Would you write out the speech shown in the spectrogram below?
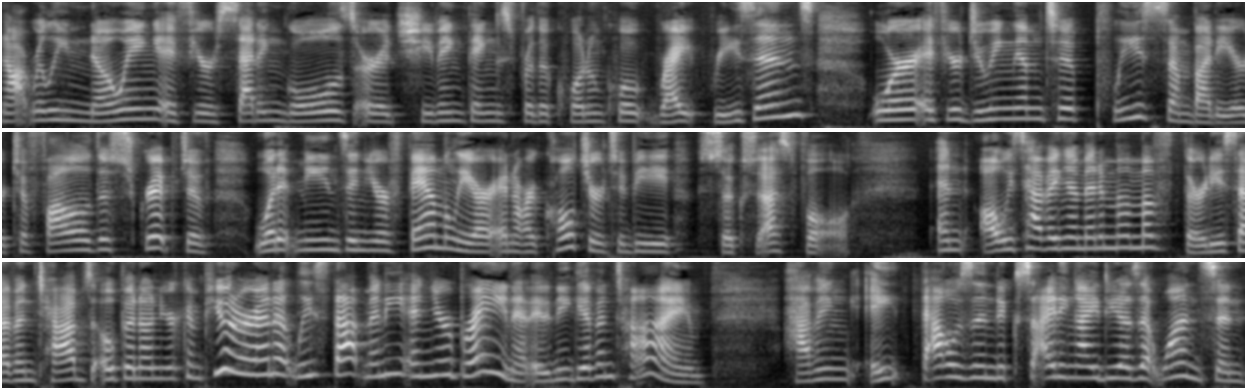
Not really knowing if you're setting goals or achieving things for the quote unquote right reasons, or if you're doing them to please somebody or to follow the script of what it means in your family or in our culture to be successful and always having a minimum of 37 tabs open on your computer and at least that many in your brain at any given time having 8,000 exciting ideas at once and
